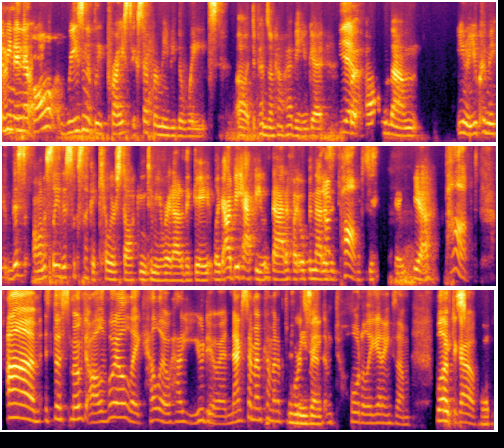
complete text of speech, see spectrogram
I mean, and they're all reasonably priced, except for maybe the weights. Uh, depends on how heavy you get. Yeah. But all of them, you know, you could make this. Honestly, this looks like a killer stocking to me right out of the gate. Like I'd be happy with that if I opened that as a I'm pumped. Yeah. Pumped. Um, the smoked olive oil, like, hello, how you doing? Next time I'm coming up to. Portsmouth, I'm totally getting some. We'll have to go. good.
